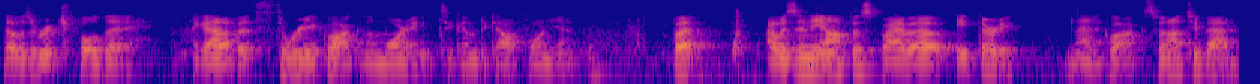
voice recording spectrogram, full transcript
that was a rich full day. I got up at three o'clock in the morning to come to California, but I was in the office by about 8:30, 9 o'clock, so not too bad.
